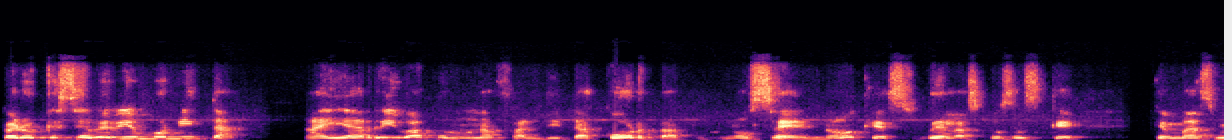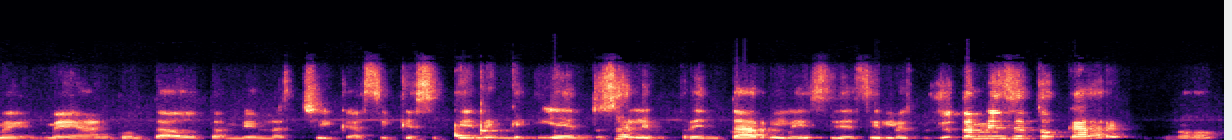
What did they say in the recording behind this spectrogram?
pero que se ve bien bonita ahí arriba con una faldita corta, no sé, ¿no? Que es de las cosas que que más me, han contado también las chicas y que se tienen que, y entonces al enfrentarles y decirles, pues yo también sé tocar, ¿no?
